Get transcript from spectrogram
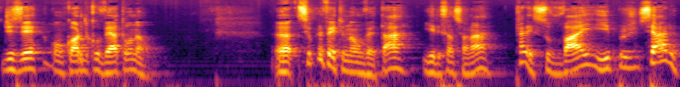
dizer concordo com o veto ou não. Uh, se o prefeito não vetar e ele sancionar, cara, isso vai ir para o judiciário.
